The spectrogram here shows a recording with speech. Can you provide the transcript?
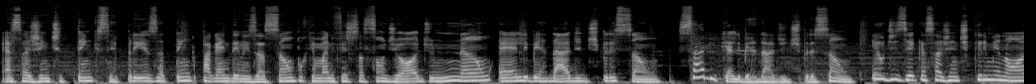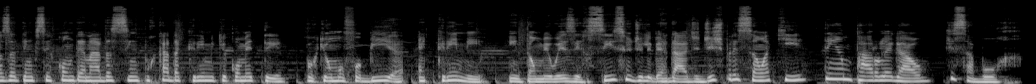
Essa gente tem que ser presa, tem que pagar indenização, porque manifestação de ódio não é liberdade de expressão. Sabe o que é liberdade de expressão? Eu dizer que essa gente criminosa tem que ser condenada sim por cada crime que cometer. Porque homofobia é crime. Então, meu exercício de liberdade de expressão aqui tem amparo legal. Que sabor!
